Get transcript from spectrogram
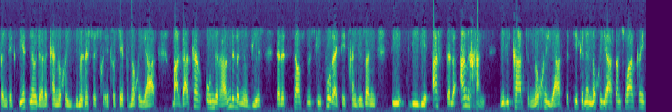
vind. Ek weet nou dat hulle kan nog die ministers het gesê vir nog 'n jaar, maar daar kan onderhandelinge wees dat dit selfs miskien vooruit het gaan doen dan die die die as hulle aangaan met die kaart nog 'n jaar beteken nog 'n jaar van swaar kry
